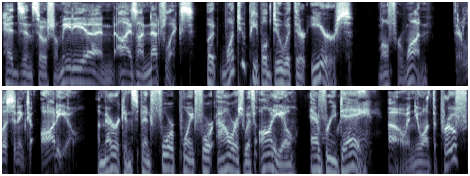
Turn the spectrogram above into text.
heads in social media and eyes on Netflix. But what do people do with their ears? Well, for one, they're listening to audio. Americans spend 4.4 hours with audio every day. Oh, and you want the proof?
